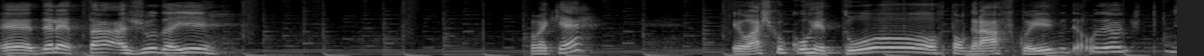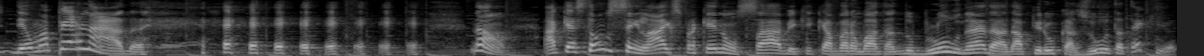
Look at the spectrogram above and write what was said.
É, deletar, ajuda aí. Como é que é? Eu acho que o corretor ortográfico aí deu, deu, deu uma pernada. não, a questão dos 100 likes, para quem não sabe, o que, que é a marombada do Blue, né, da, da peruca azul, tá até aqui, ó.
